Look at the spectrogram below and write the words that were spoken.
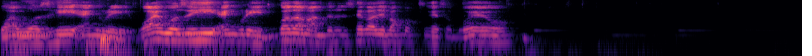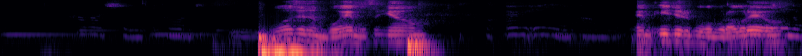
Why was he angry? Why was he angry? 누가 다 만드는 세 가지 방법 중에서 뭐예요? was는 뭐에 무슨 형? M am is를 보고 뭐라 그래요?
